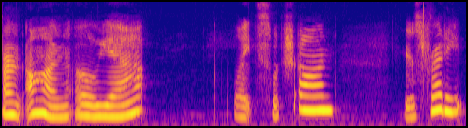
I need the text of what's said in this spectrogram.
aren't on. Oh, yeah? Light switch on. Here's Freddy.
